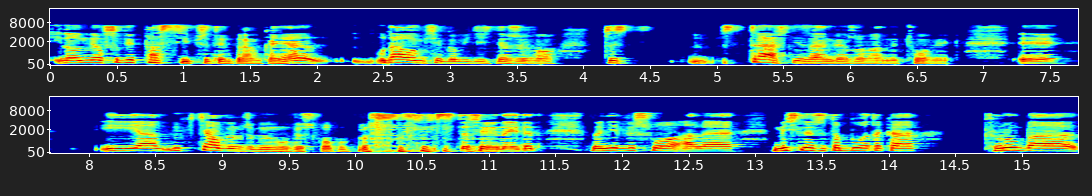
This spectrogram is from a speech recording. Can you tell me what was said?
ile on miał w sobie pasji przy tych bramkach, nie? Udało mi się go widzieć na żywo. To jest strasznie zaangażowany człowiek. Y, I ja chciałbym, żeby mu wyszło po prostu Manchester United. No nie wyszło, ale myślę, że to była taka próba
